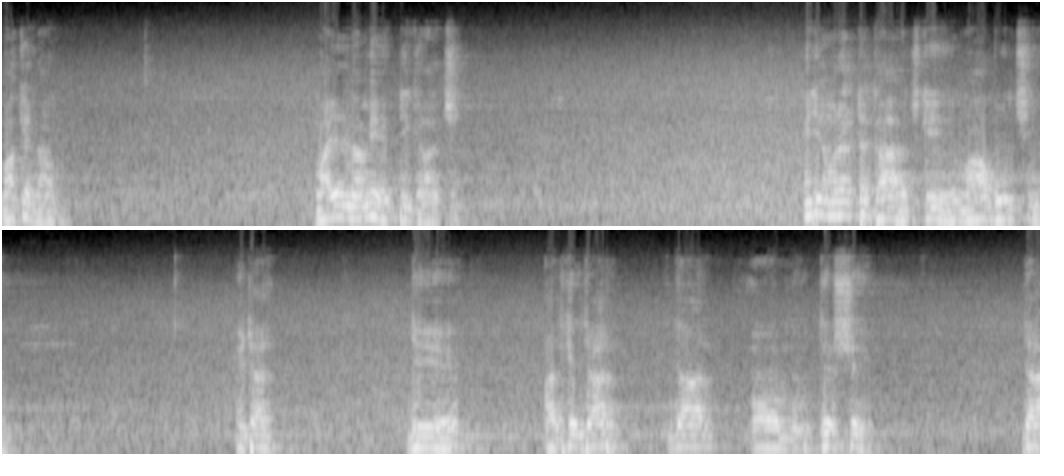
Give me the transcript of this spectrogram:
মাকে নাম মায়ের নামে একটি গাছ এই যে আমরা একটা গাছকে মা বলছি, এটার যে আজকে যার যার উদ্দেশ্যে যারা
